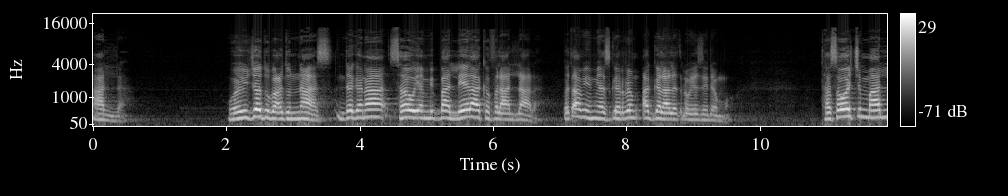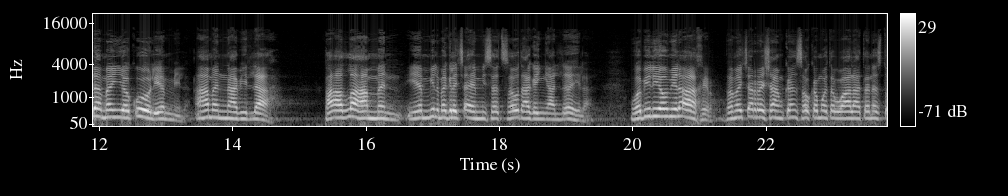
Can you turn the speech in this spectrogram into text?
አለ። ወዩጀዱ ባዕዱ ናስ እንደገና ሰው የሚባል ሌላ ክፍል አለ አለ። በጣም የሚያስገርም አገላለጥ ነው የዚህ ደግሞ። ተሰዎችም አለ። መን የቁል የሚል አመና ቢላህ በአላህ አመን የሚል መግለጫ የሚሰጥ ሰው ታገኛለህ ይላል። ወቢልየውም ልአኪር በመጨረሻም ቀን ሰው ከሞተ በኋላ ተነስቶ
